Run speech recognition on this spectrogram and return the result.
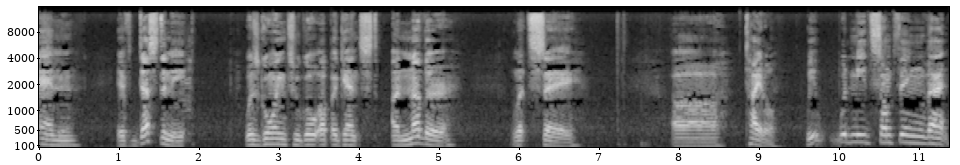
And if Destiny was going to go up against another, let's say, uh, title, we would need something that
